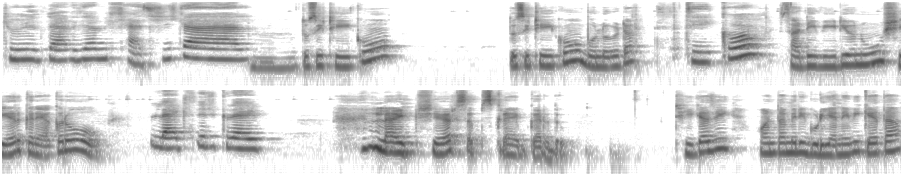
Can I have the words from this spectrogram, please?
ਕਿਵੇਂ ਦਰਜਨ ਸਤਿ ਸ਼੍ਰੀ ਅਕਾਲ। ਹਮ, ਤੁਸੀਂ ਠੀਕ ਹੋ? ਤੁਸੀਂ ਠੀਕ ਹੋ? ਬੋਲੋ ਬੇਟਾ। ਠੀਕ ਹੋ? ਸਾਡੀ ਵੀਡੀਓ ਨੂੰ ਸ਼ੇਅਰ ਕਰਿਆ ਕਰੋ। Like subscribe like share subscribe ਕਰ ਦਿਓ। ਠੀਕ ਹੈ ਜੀ? ਹੁਣ ਤਾਂ ਮੇਰੀ ਗੁੜੀਆ ਨੇ ਵੀ ਕਹਿਤਾ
